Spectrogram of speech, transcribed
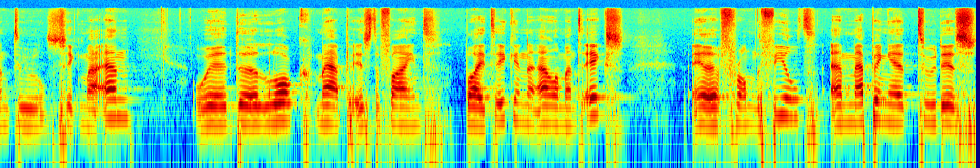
until sigma n, with the log map is defined by taking an element x uh, from the field and mapping it to this,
